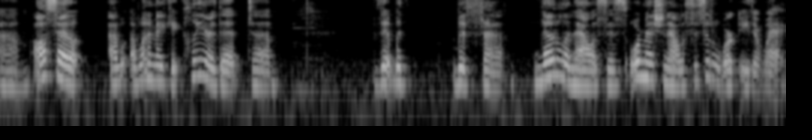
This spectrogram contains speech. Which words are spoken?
Um, also, I, I want to make it clear that uh, that with with uh, nodal analysis or mesh analysis, it'll work either way.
